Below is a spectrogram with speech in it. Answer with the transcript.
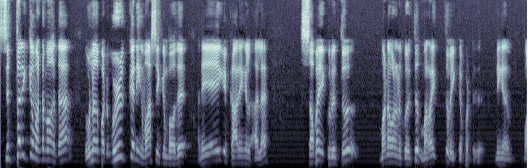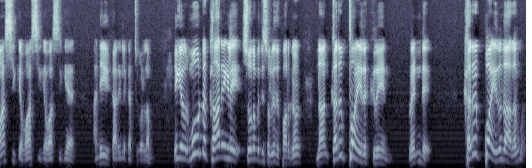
சித்தரிக்கும் வண்ணமாக தான் உணரப்பட்ட முழுக்க நீங்க வாசிக்கும் போது அநேக காரியங்கள் அதுல சபை குறித்து மனவளன் குறித்து மறைத்து வைக்கப்பட்டது. நீங்க வாசிக்க வாசிக்க வாசிக்க அநேக காரியங்களை கற்றுக்கொள்ளலாம். இங்க ஒரு மூன்று காரியங்களை சூலமதி சொல்றது பார்க்கிறோம் நான் கருப்பா இருக்கிறேன். ரெண்டு கருப்பா இருந்தாலும்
